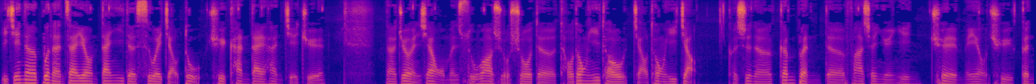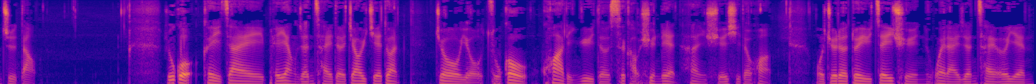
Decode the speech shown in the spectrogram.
已经呢不能再用单一的思维角度去看待和解决。那就很像我们俗话所说的“头痛医头，脚痛医脚”，可是呢，根本的发生原因却没有去根治到。如果可以在培养人才的教育阶段就有足够跨领域的思考训练和学习的话，我觉得对于这一群未来人才而言，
